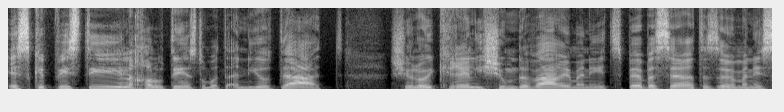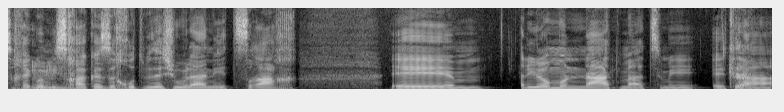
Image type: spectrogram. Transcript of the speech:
אסקפיסטי לחלוטין, זאת אומרת, אני יודעת שלא יקרה לי שום דבר אם אני אצפה בסרט הזה, אם אני אשחק במשחק הזה, חוץ מזה שאולי אני אצרח. אמ, אני לא מונעת מעצמי את, כן. ה,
